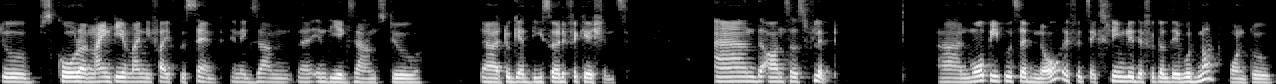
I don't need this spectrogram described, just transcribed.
to score a 90 or 95% in exam uh, in the exams to uh, to get these certifications? And the answers flipped. And more people said no. If it's extremely difficult, they would not want to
